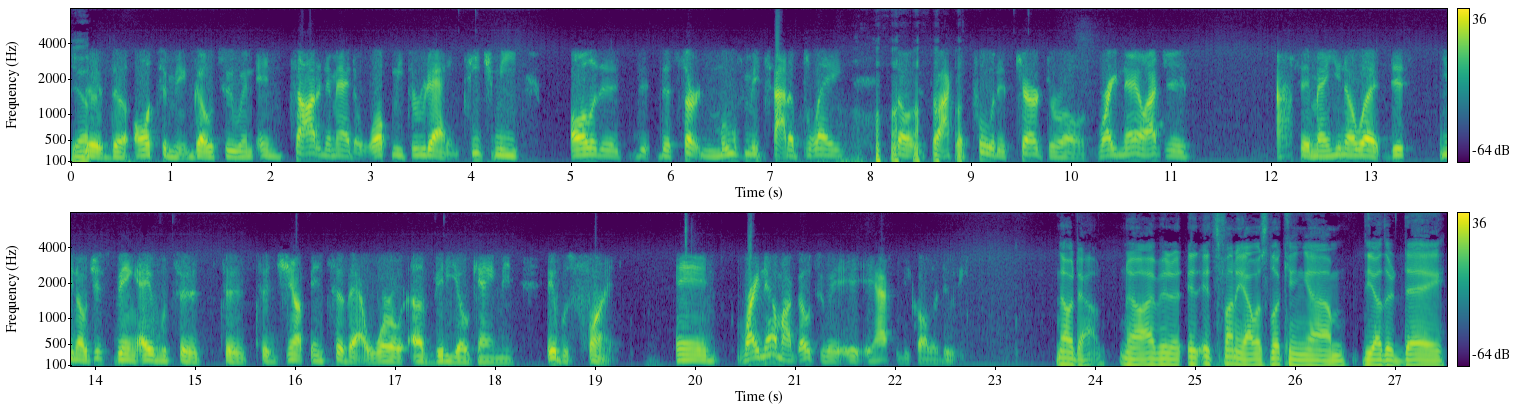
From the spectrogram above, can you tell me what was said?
yep. the the ultimate go to. And and Todd and them had to walk me through that and teach me all of the, the, the certain movements how to play so so I could pull this character off. Right now I just I said, man, you know what? This you know, just being able to to to jump into that world of video gaming, it was fun. And right now my go to it, it has to be Call of Duty. No doubt. No, I mean it, it's funny. I was looking um, the other day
